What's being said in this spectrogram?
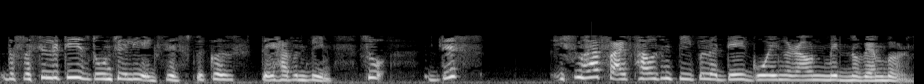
the facilities don't really exist because they haven't been. So this, if you have 5,000 people a day going around mid-November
